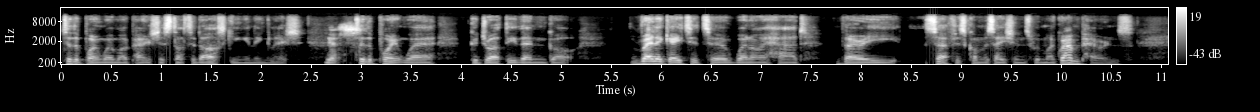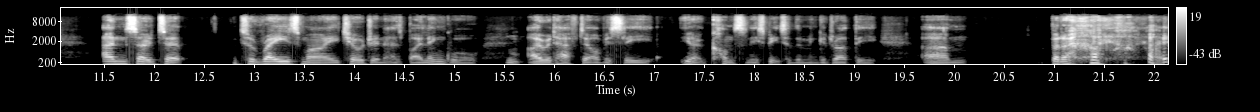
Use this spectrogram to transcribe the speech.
to the point where my parents just started asking in English Yes. to the point where Gujarati then got relegated to when I had very surface conversations with my grandparents. And so to to raise my children as bilingual, Mm. I would have to obviously, you know, constantly speak to them in Gujarati. Um, but I, I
